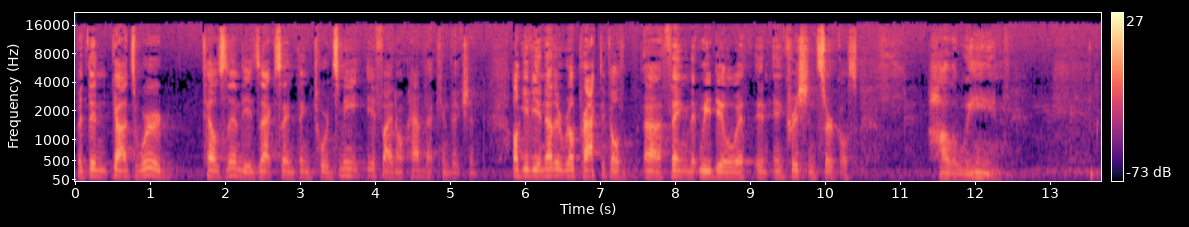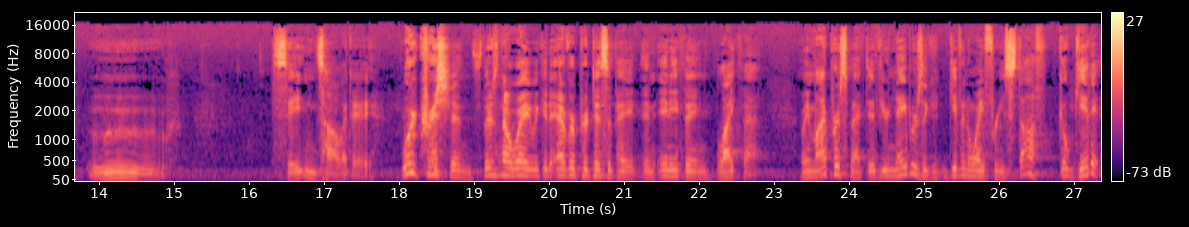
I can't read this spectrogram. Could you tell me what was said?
But then God's word tells them the exact same thing towards me if I don't have that conviction. I'll give you another real practical uh, thing that we deal with in, in Christian circles Halloween. Ooh, Satan's holiday. We're Christians. There's no way we could ever participate in anything like that. I mean, my perspective, your neighbors are giving away free stuff. Go get it.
